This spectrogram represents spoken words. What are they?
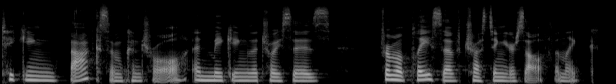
taking back some control and making the choices from a place of trusting yourself and like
